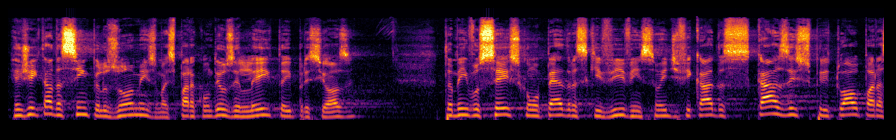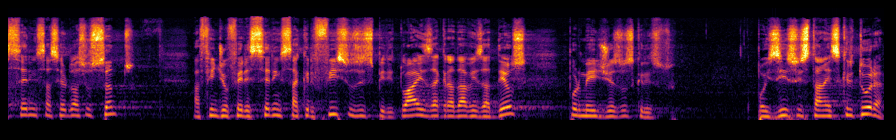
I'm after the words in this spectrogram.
rejeitada sim pelos homens, mas para com Deus eleita e preciosa. Também vocês, como pedras que vivem, são edificadas casa espiritual para serem sacerdócio santo, a fim de oferecerem sacrifícios espirituais agradáveis a Deus por meio de Jesus Cristo. Pois isso está na Escritura:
